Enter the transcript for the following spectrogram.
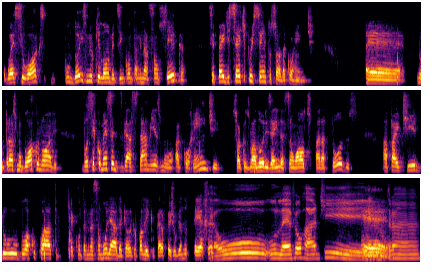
o S-Walks, com 2 mil quilômetros em contaminação seca, você perde 7% só da corrente. É, no próximo bloco 9, você começa a desgastar mesmo a corrente, só que os valores ainda são altos para todos, a partir do bloco 4, que é a contaminação molhada, aquela que eu falei, que o cara fica jogando terra. É o, o level hard é... ultra,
